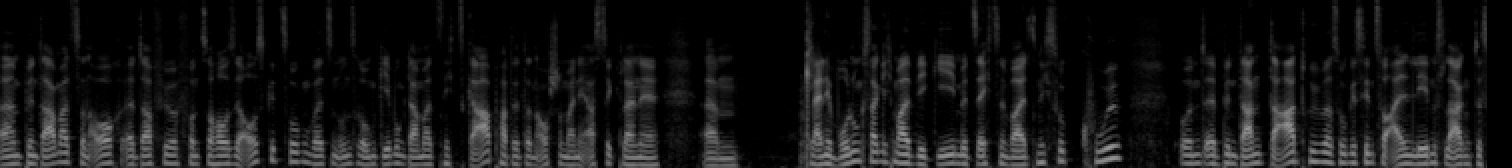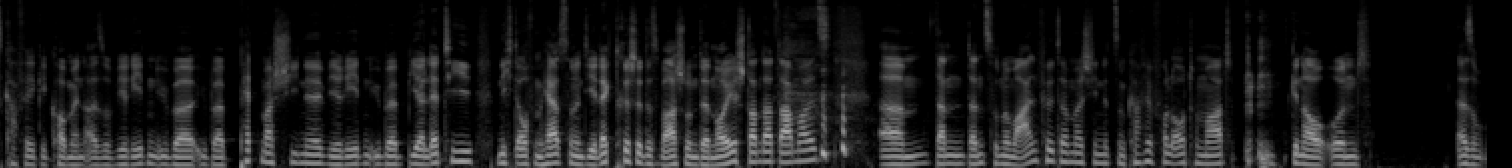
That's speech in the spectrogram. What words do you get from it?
Ähm, bin damals dann auch äh, dafür von zu Hause ausgezogen, weil es in unserer Umgebung damals nichts gab. Hatte dann auch schon meine erste kleine, ähm, kleine Wohnung, sag ich mal. WG mit 16 war jetzt nicht so cool und äh, bin dann darüber so gesehen zu allen Lebenslagen des Kaffee gekommen. Also wir reden über, über PET-Maschine, wir reden über Bialetti, nicht auf dem Herz, sondern die elektrische, das war schon der neue Standard damals. ähm, dann, dann zur normalen Filtermaschine, zum Kaffeevollautomat. genau, und also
